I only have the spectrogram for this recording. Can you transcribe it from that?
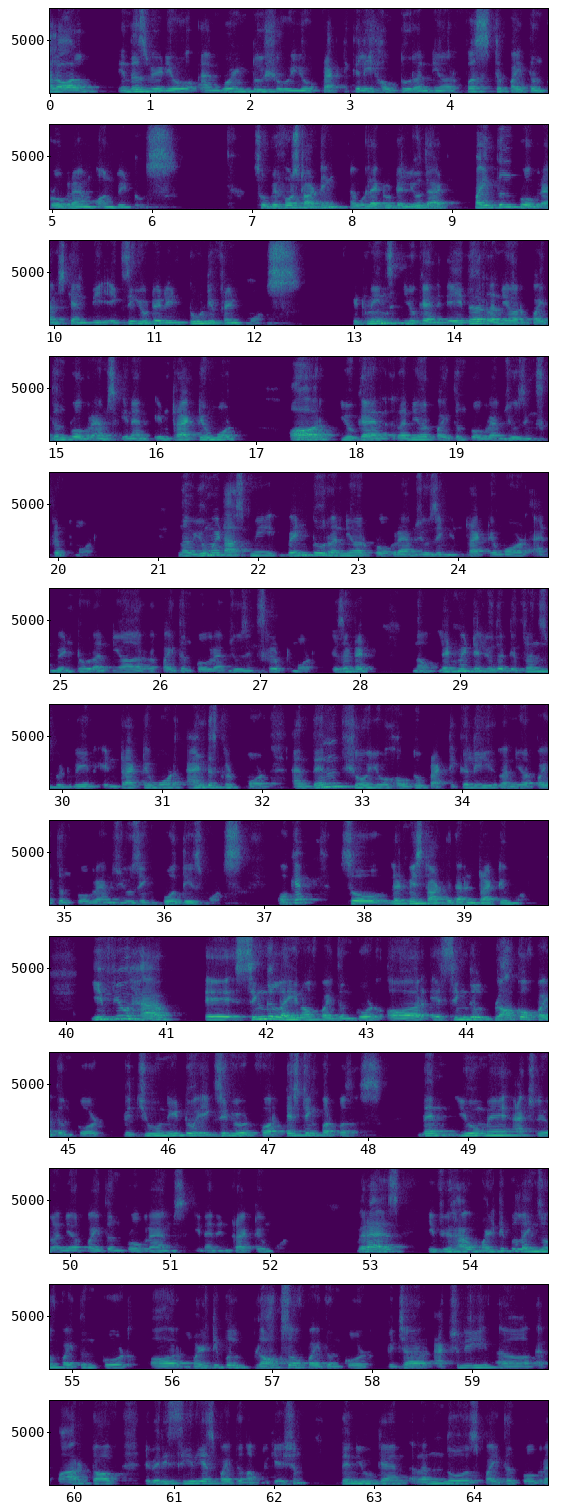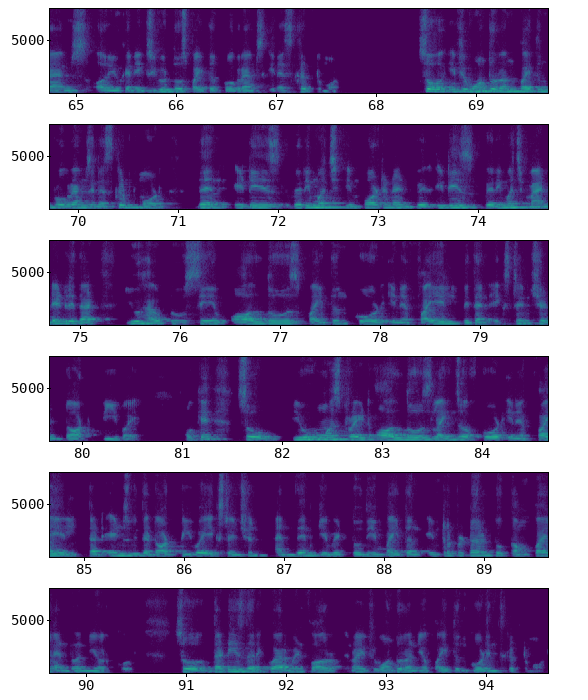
Hello all. In this video, I'm going to show you practically how to run your first Python program on Windows. So before starting, I would like to tell you that Python programs can be executed in two different modes. It means you can either run your Python programs in an interactive mode or you can run your Python programs using script mode. Now you might ask me when to run your programs using interactive mode and when to run your Python programs using script mode, isn't it? Now, let me tell you the difference between interactive mode and script mode, and then show you how to practically run your Python programs using both these modes. Okay, so let me start with an interactive mode. If you have a single line of Python code or a single block of Python code, which you need to execute for testing purposes, then you may actually run your Python programs in an interactive mode. Whereas if you have multiple lines of Python code or multiple blocks of Python code, which are actually uh, a part of a very serious Python application, then you can run those Python programs or you can execute those Python programs in a script mode. So if you want to run Python programs in a script mode, then it is very much important and it is very much mandatory that you have to save all those Python code in a file with an extension .py okay? So you must write all those lines of code in a file that ends with a .py extension and then give it to the python interpreter to compile and run your code. So that is the requirement for you know if you want to run your python code in script mode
